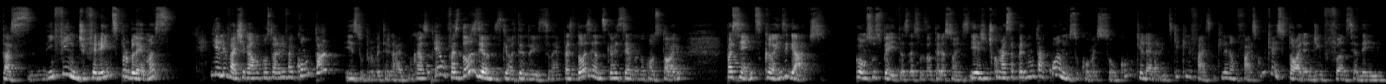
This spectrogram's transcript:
tá, enfim, diferentes problemas. E ele vai chegar no consultório e vai contar isso pro veterinário. No caso, eu, faz 12 anos que eu atendo isso, né? Faz 12 anos que eu recebo no consultório pacientes, cães e gatos com suspeitas dessas alterações. E a gente começa a perguntar quando isso começou, como que ele era antes, o que, que ele faz, o que, que ele não faz, como que é a história de infância dele,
